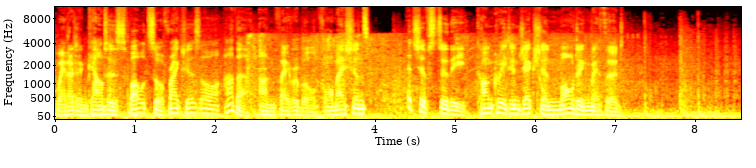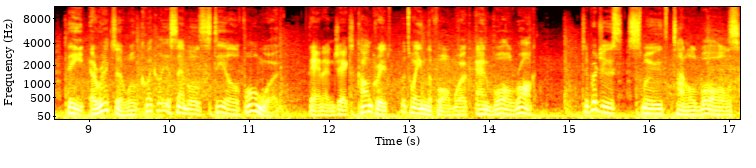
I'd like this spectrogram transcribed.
When it encounters faults or fractures or other unfavorable formations, it shifts to the concrete injection molding method. The erector will quickly assemble steel formwork, then inject concrete between the formwork and wall rock to produce smooth tunnel walls.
